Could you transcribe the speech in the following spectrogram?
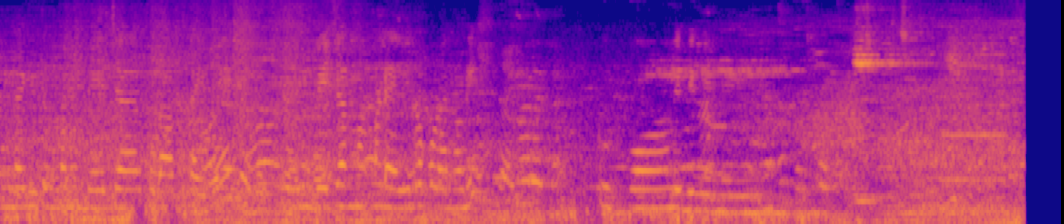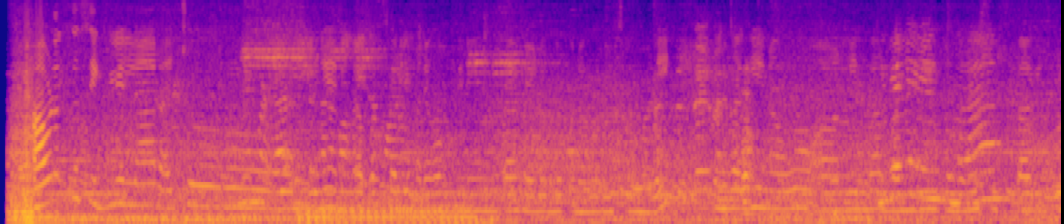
ಹಾಗಾಗಿ ತುಂಬಾ ಬೇಜಾರು ಕೂಡ ಆಗ್ತಾಯಿದೆ ಬೇಜಾರು ಮಾಡ್ಕೊಂಡು ಎಲ್ಲರೂ ಕೂಡ ನೋಡಿ ಕೂತ್ಕೊಂಡಿದ್ದೀನಿ. ಅವಳಂತೂ ಸಿಗಲಿಲ್ಲ ರಾಯಚೂರು ಹೋಗ್ತೀನಿ ಅಲ್ಲಿಂದ ಬಸ್ಸಲ್ಲಿ ಮನೆಗೆ ಹೋಗ್ತೀನಿ ಅಂತ ಹೇಳಿದ್ಲು ಕೊನೆಗೂ ರಿಸೀವ್ ಮಾಡಿ ಹಾಗಾಗಿ ನಾವು ಅಲ್ಲಿಂದ ಬಂದು ತುಂಬಾ ಸುಸ್ತಾಗಿತ್ತು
